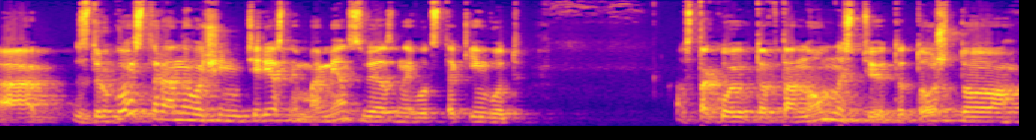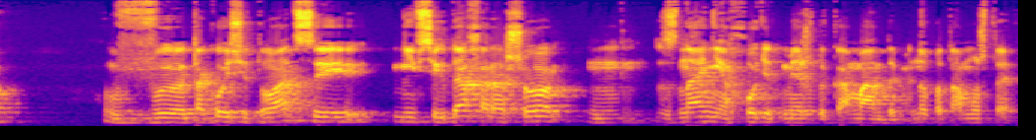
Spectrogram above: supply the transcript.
А с другой стороны, очень интересный момент, связанный вот с таким вот с такой вот автономностью, это то, что в такой ситуации не всегда хорошо знания ходят между командами. Ну, потому что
